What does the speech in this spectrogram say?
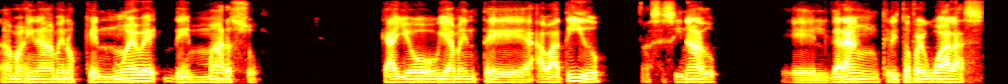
nada más y nada menos que 9 de marzo. Cayó obviamente abatido, asesinado, el gran Christopher Wallace,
